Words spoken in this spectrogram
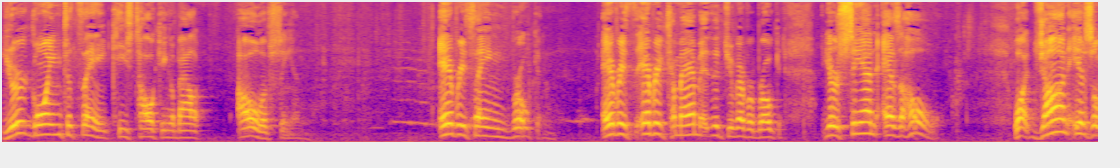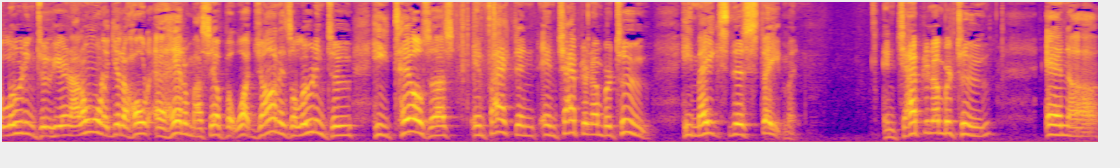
you're going to think he's talking about all of sin. Everything broken. Every, every commandment that you've ever broken. Your sin as a whole. What John is alluding to here, and I don't want to get a hold ahead of myself, but what John is alluding to, he tells us, in fact, in, in chapter number two, he makes this statement in chapter number 2 and uh,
